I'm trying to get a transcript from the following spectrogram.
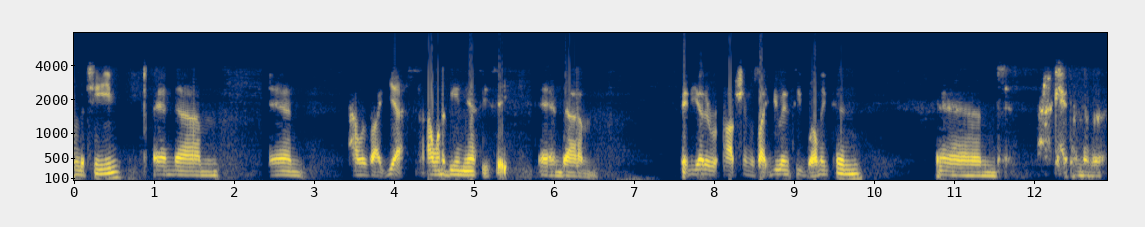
on the team, and um, and I was like, yes, I want to be in the SEC. And um, think the other option was like UNC Wilmington, and I can't remember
